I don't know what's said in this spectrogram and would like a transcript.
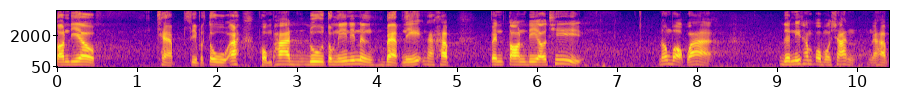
ตอนเดียวแคบสีประตูอะผมพาดูตรงนี้นิดหนึ่งแบบนี้นะครับ เป็นตอนเดียวที่ต้องบอกว่าเดือนนี้ทำโปรโมชั่นนะครับ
